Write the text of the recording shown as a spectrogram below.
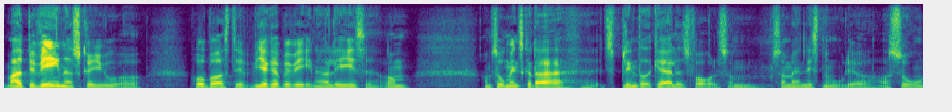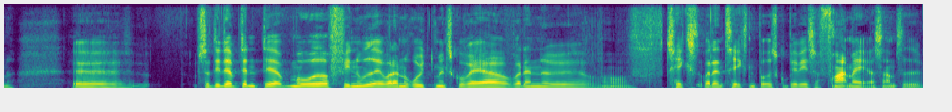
meget bevægende at skrive, og håber også, det virker bevægende at læse om, om to mennesker, der er et splindret kærlighedsforhold, som, som er næsten umuligt at, at zone. Øh, så det der, den der måde at finde ud af, hvordan rytmen skulle være, og hvordan, øh, tekst, hvordan teksten både skulle bevæge sig fremad, og samtidig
